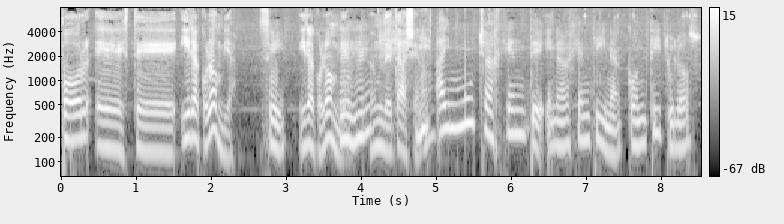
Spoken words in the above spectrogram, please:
por este, ir a Colombia. Sí. Ir a Colombia, un detalle, ¿no? Y hay mucha gente en Argentina con títulos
